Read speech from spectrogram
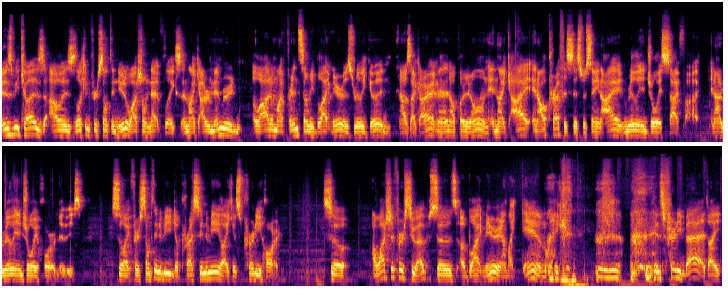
it was because I was looking for something new to watch on Netflix, and like I remembered a lot of my friends told me Black Mirror is really good, and I was like, all right, man, I'll put it on. And like I, and I'll preface this with saying I really enjoy sci-fi, and I really enjoy horror movies. So like for something to be depressing to me, like it's pretty hard. So I watched the first two episodes of Black Mirror, and I'm like, damn, like it's pretty bad. Like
